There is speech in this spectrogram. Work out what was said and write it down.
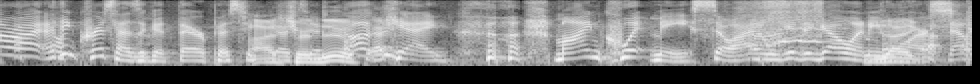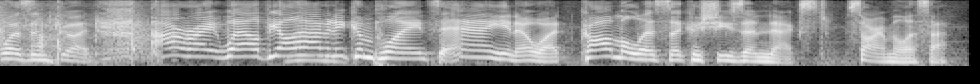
right. I think Chris has a good therapist. You I go sure to. do. Okay. Mine quit me, so I don't get to go anymore. Yikes. That wasn't good. All right. Well, if y'all have any complaints, eh, you know what? Call Melissa because she's in next. Sorry, Melissa.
